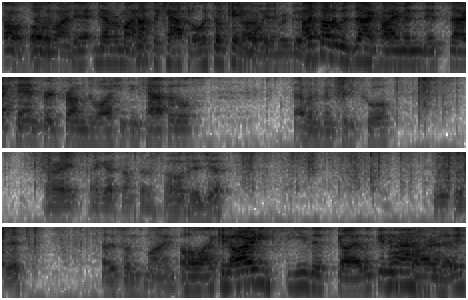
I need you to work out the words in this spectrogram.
Oh, Oh, never it's mind. Sta- never mind. It's a capital. It's okay, boys. Okay. We're good. I thought it was Zach Hyman. It's Zach Sanford from the Washington Capitals. That would have been pretty cool. All right, I got something. oh, did you? Whose was this? This one's mine. Oh, I can already see this guy. Look at his card, eh?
